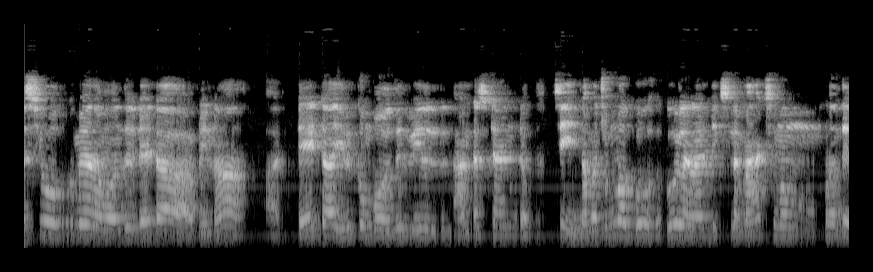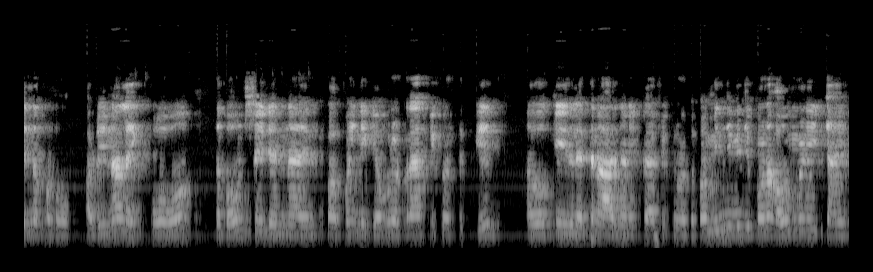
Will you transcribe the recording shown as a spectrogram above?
எஸ்இஓக்குமே நம்ம வந்து டேட்டா அப்படின்னா டேட்டா இருக்கும்போது வில் அண்டர்ஸ்டாண்ட் சி நம்ம சும்மா கூகுள் அனாலிட்டிக்ஸ்ல மேக்ஸிமம் வந்து என்ன பண்ணுவோம்? அப்படின்னா லைக் போவோம். இந்த பவுன்ஸ் ரேட் என்ன இருக்கு பார்ப்போம். இன்னைக்கு எவ்வளோ டிராஃபிக் வந்திருக்கு? ஓகே இதுல எத்தனை ஆர்கானிக் டிராஃபிக் வந்திருப்போம் மிஞ்சி மிஞ்சி போனா ஹவு மெனி டைம்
